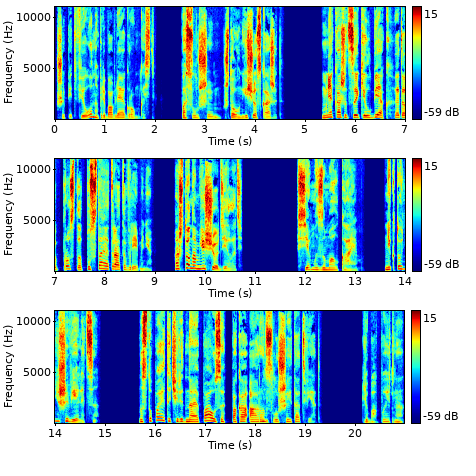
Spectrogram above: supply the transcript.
шипит Фиона, прибавляя громкость. «Послушаем, что он еще скажет». «Мне кажется, Килбек — это просто пустая трата времени. А что нам еще делать?» Все мы замолкаем. Никто не шевелится. Наступает очередная пауза, пока Аарон слушает ответ. Любопытно,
